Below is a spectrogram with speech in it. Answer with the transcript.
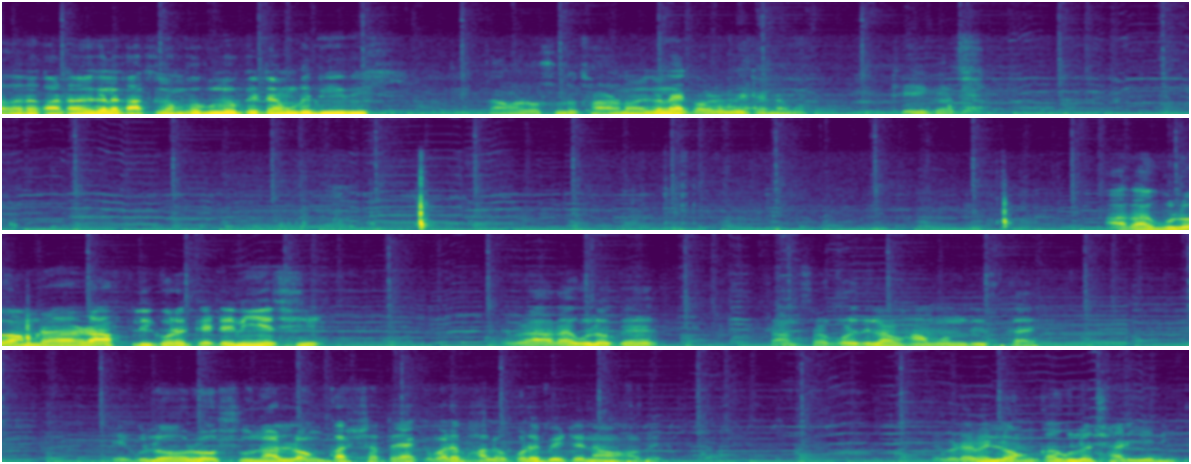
আদাটা কাটা হয়ে গেলে কাঁচা লঙ্কাগুলো কেটে আমাকে দিয়ে দিস। আমার রসুনটা ছাড়ানো হয়ে গেলে একেবারে বেটে নেব। ঠিক আছে। আদাগুলো আমরা রাফলি করে কেটে নিয়েছি। এবার আদাগুলোকে ট্রান্সফার করে দিলাম হামন দিস্তায় এগুলো রসুন আর লঙ্কার সাথে একেবারে ভালো করে বেটে নেওয়া হবে। এবার আমি লঙ্কাগুলো ছাড়িয়ে নিই।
